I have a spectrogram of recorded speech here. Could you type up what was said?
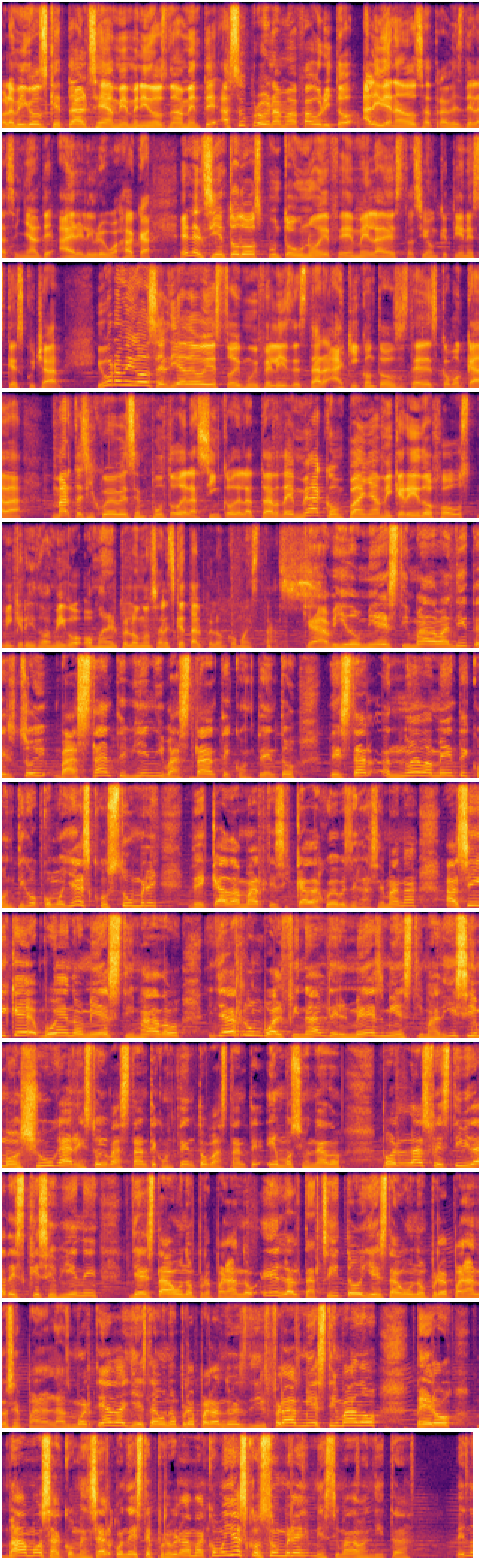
Hola amigos, ¿qué tal? Sean bienvenidos nuevamente a su programa favorito Alivianados a través de la señal de Aire Libre Oaxaca en el 102.1 FM, la estación que tienes que escuchar. Y bueno amigos, el día de hoy estoy muy feliz de estar aquí con todos ustedes como cada martes y jueves en punto de las 5 de la tarde. Me acompaña mi querido host, mi querido amigo Omar el Pelón González. ¿Qué tal Pelón? ¿Cómo estás? ¿Qué ha habido mi estimada bandita? Estoy bastante bien y bastante contento de estar nuevamente contigo como ya es costumbre de cada martes y cada jueves de la semana. Así que bueno mi estimado, ya rumbo al final del mes mi estimadísimo Sugar. Estoy bastante contento, bastante emocionado por las festividades que se vienen. Ya está uno preparando el altarcito, y está uno preparándose para las muerteadas, y está uno preparando el disfraz, mi estimado. Pero vamos a comenzar con este programa, como ya es costumbre, mi estimada bandita.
